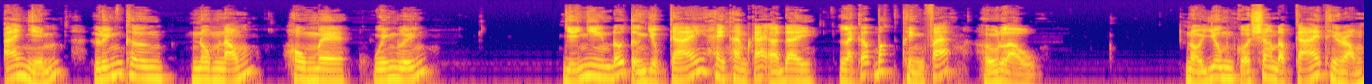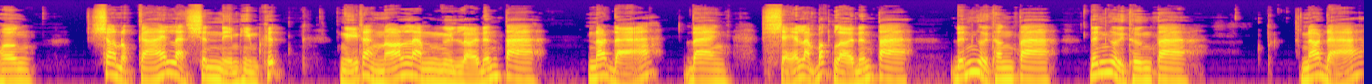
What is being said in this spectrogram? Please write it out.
ái nhiễm, luyến thương, nôn nóng, hôn mê, quyến luyến. Dĩ nhiên đối tượng dục cái hay tham cái ở đây là các bất thiện pháp hữu lậu. Nội dung của sân độc cái thì rộng hơn. Sân độc cái là sinh niệm hiềm khích, nghĩ rằng nó làm người lợi đến ta. Nó đã, đang, sẽ làm bất lợi đến ta, đến người thân ta, đến người thương ta. Nó đã,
